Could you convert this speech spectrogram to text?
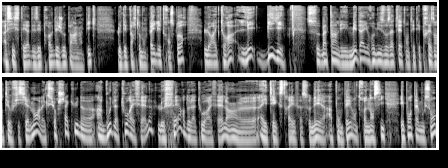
assister à des épreuves des Jeux paralympiques. Le département paye les transports, le rectorat les billets. Ce matin, les médailles remises aux athlètes ont été présentées officiellement avec sur chacune euh, un bout de la tour Eiffel. Le fer de la tour Eiffel hein, a été extrait et façonné à Pompée entre Nancy et Pont-à-Mousson.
